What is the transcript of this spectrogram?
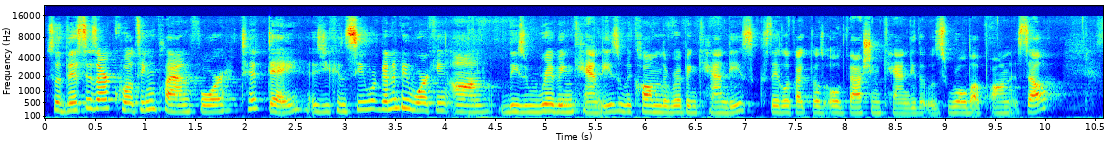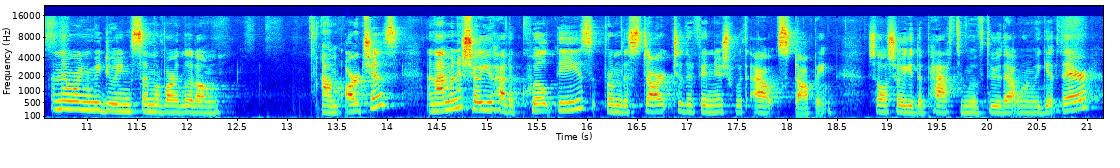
So this is our quilting plan for today. As you can see, we're gonna be working on these ribbon candies. We call them the ribbon candies because they look like those old fashioned candy that was rolled up on itself. And then we're gonna be doing some of our little um, arches. And I'm gonna show you how to quilt these from the start to the finish without stopping. So I'll show you the path to move through that when we get there.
